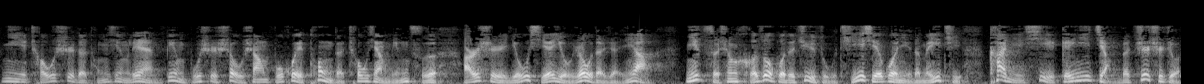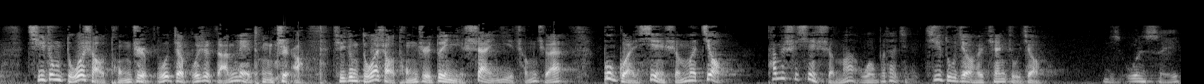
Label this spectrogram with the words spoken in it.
你仇视的同性恋并不是受伤不会痛的抽象名词，而是有血有肉的人呀。你此生合作过的剧组、提携过你的媒体、看你戏、给你讲的支持者，其中多少同志不？这不是咱们那同志啊！其中多少同志对你善意成全？不管信什么教，他们是信什么？我不太清楚，基督教还是天主教？你问谁？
